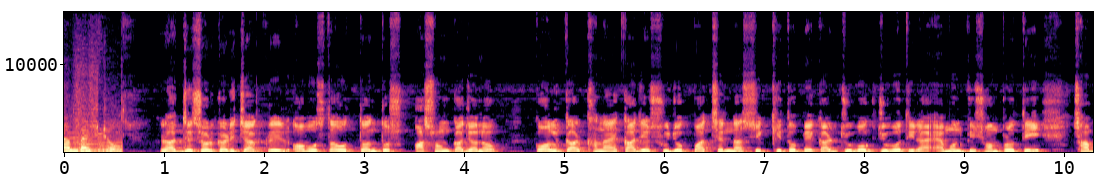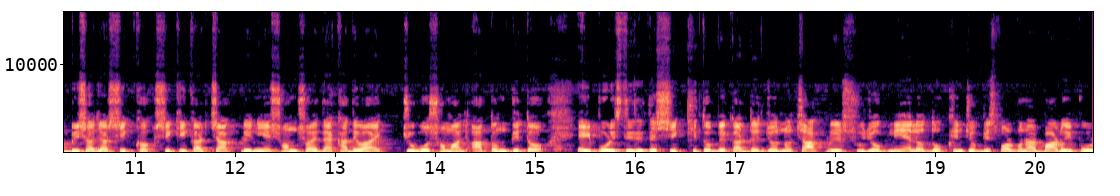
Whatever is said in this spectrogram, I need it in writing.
number shown. রাজ্য সরকারি চাকরির অবস্থা অত্যন্ত আশঙ্কাজনক কলকারখানায় কাজের সুযোগ পাচ্ছেন না শিক্ষিত বেকার যুবক, যুবতীরা। এমনকি সম্প্রতি ছাব্বিশ হাজার শিক্ষক, শিক্ষিকার চাকরি নিয়ে সংশয় দেখা দেওয়ায় যুব সমাজ আতঙ্কিত। এই পরিস্থিতিতে শিক্ষিত বেকারদের জন্য চাকরির সুযোগ নিয়ে এলো দক্ষিণ চব্বিশ পরগনার Baruipur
